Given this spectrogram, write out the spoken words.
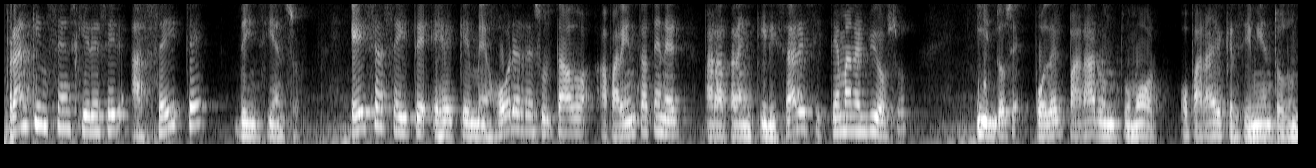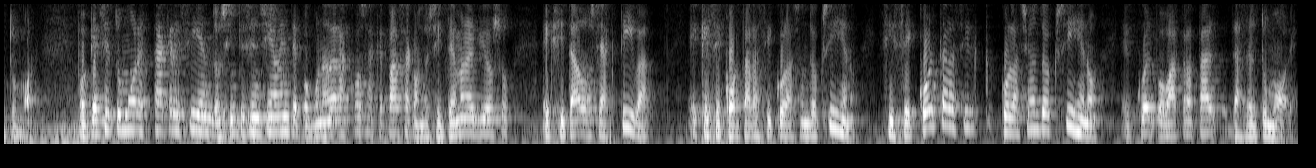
Frankincense quiere decir aceite de incienso. Ese aceite es el que mejores resultados aparenta tener para tranquilizar el sistema nervioso y entonces poder parar un tumor o parar el crecimiento de un tumor. Porque ese tumor está creciendo simple y sencillamente porque una de las cosas que pasa cuando el sistema nervioso excitado se activa es que se corta la circulación de oxígeno. Si se corta la circulación de oxígeno, el cuerpo va a tratar de hacer tumores.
